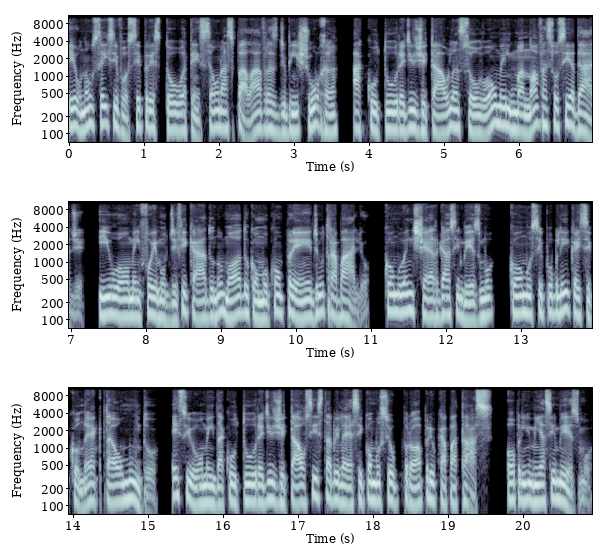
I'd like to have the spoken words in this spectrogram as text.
Eu não sei se você prestou atenção nas palavras de Bin Churran, a cultura digital lançou o homem em uma nova sociedade, e o homem foi modificado no modo como compreende o trabalho, como enxerga a si mesmo, como se publica e se conecta ao mundo. Esse homem da cultura digital se estabelece como seu próprio capataz, oprime a si mesmo,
